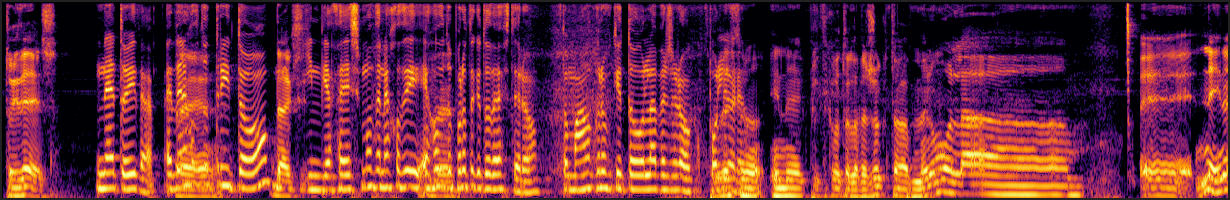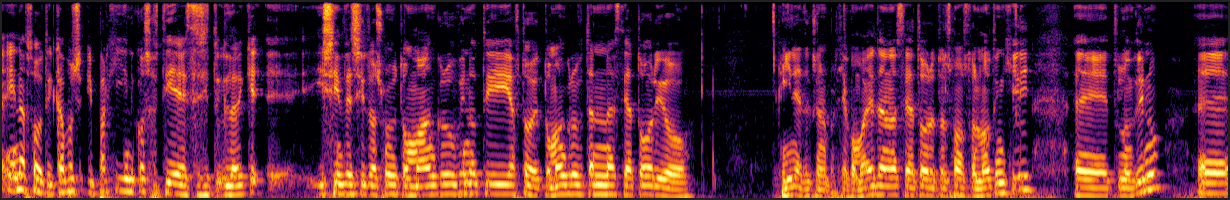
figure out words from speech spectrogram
Το ιδέες. Ναι, το είδα. Ε, δεν Ε, έχω το τρίτο που εντάξει. έχει γίνει διαθέσιμο. Δεν έχω δει, έχω Ναι. δει το πρώτο και το δεύτερο. Το Mangrove και το Lovers Rock. Πολύ Το ωραίο. δεύτερο Είναι εκπληκτικό το λαβεζό και το αγαπημένο μου, αλλά. Ε, ναι, είναι, είναι αυτό ότι κάπως υπάρχει γενικώς αυτή η αίσθηση. του- Δηλαδή και ε, η σύνδεση του ας πούμε, με το Mangrove είναι ότι αυτό. Το Mangrove ήταν ένα εστιατόριο. Είναι, δεν ξέρω αν υπάρχει ακόμα. Ήταν ένα εστιατόριο τέλος πάντων στο Notting Hill ε, του Λονδίνου. Ε,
